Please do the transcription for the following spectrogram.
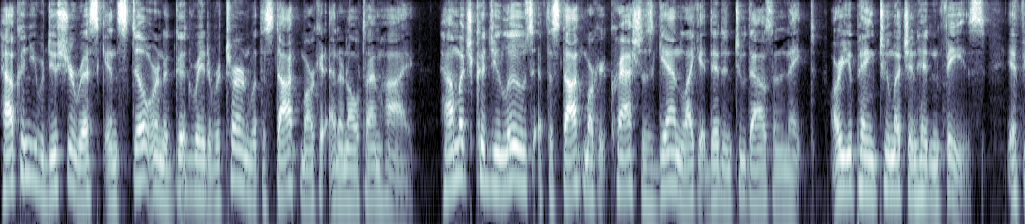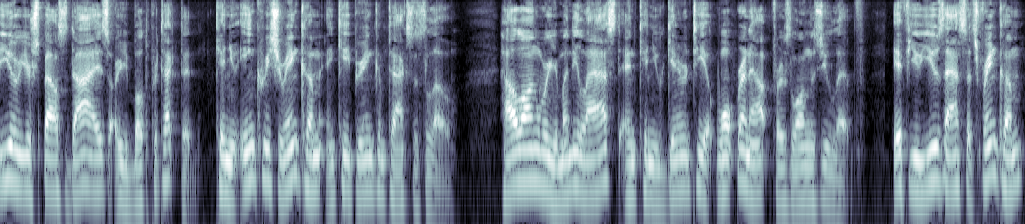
How can you reduce your risk and still earn a good rate of return with the stock market at an all time high? How much could you lose if the stock market crashes again like it did in 2008? Are you paying too much in hidden fees? If you or your spouse dies, are you both protected? Can you increase your income and keep your income taxes low? How long will your money last and can you guarantee it won't run out for as long as you live? If you use assets for income,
